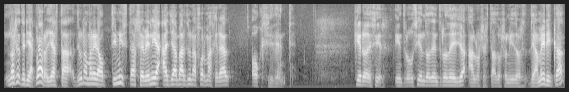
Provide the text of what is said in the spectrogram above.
no se tenía claro y hasta de una manera optimista se venía a llamar de una forma general Occidente. Quiero decir, introduciendo dentro de ella a los Estados Unidos de América,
